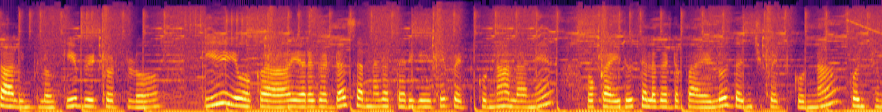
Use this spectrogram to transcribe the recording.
తాలింపులోకి బీట్రూట్లో బీట్రూట్లోకి ఒక ఎర్రగడ్డ సన్నగా తరిగి అయితే అలానే ఒక ఐదు తెల్లగడ్డ పాయలు దంచి పెట్టుకున్న కొంచెం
